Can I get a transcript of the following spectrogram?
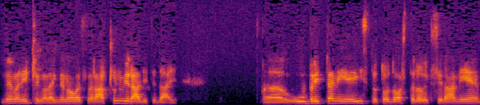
nema ničega, mhm. legne novac na račun, vi radite dalje. Uh, u Britaniji je isto to dosta relaksiranije,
